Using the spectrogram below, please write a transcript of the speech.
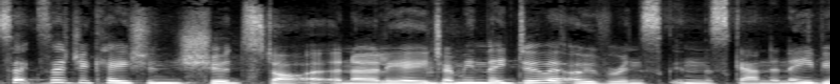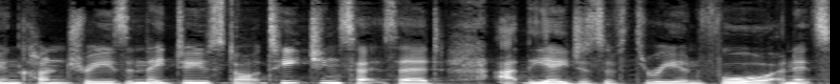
Sex education should start at an early age. I Mm-hmm. mean, they do it over in, in the Scandinavian countries, and they do start teaching sex ed at the ages of three and four. And it's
